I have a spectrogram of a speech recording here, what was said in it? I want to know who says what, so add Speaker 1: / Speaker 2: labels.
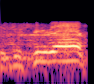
Speaker 1: Did you see that?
